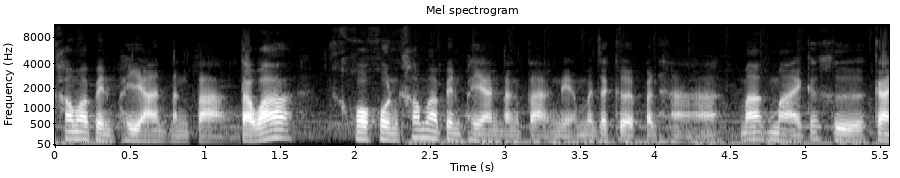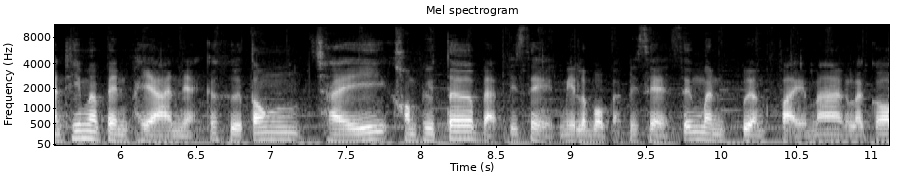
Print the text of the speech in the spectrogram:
เข้ามาเป็นพยานต่างๆ แต่ว่าพอคนเข้ามาเป็นพยานต่างๆ เนี่ยมันจะเกิดปัญหามากมายก็คือการที่มาเป็นพยานเนี่ยก็คือต้องใช้คอมพิวเตอร์แบบพิเศษ มีระบบแบบพิเศษ ซึ่งมันเปลืองไฟมาก แล้วก็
